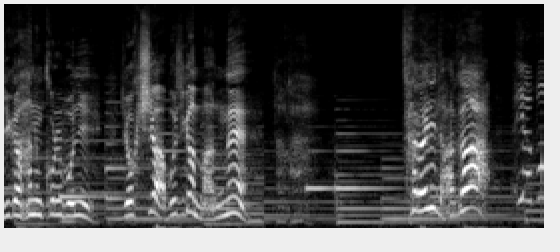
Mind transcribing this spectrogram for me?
네가 하는 꼴을 보니 역시 아버지가 맞네. 차라리 나가. 여보.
